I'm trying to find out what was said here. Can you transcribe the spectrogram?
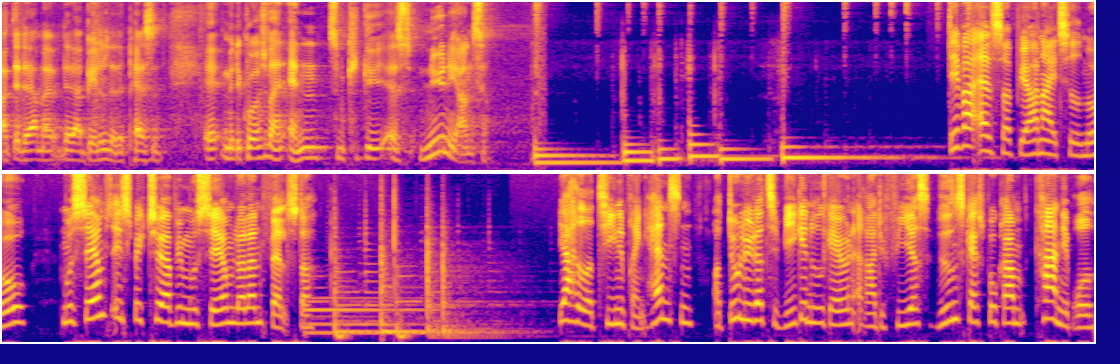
at det der, med, det der billede, det passede. Øh, men det kunne også være en anden, som kan give os nye nuancer. Det var altså Bjørn Ejtid Måge, museumsinspektør ved Museum Lolland Falster. Jeg hedder Tine Brink Hansen, og du lytter til weekendudgaven af Radio 4's videnskabsprogram Kranjebrød.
